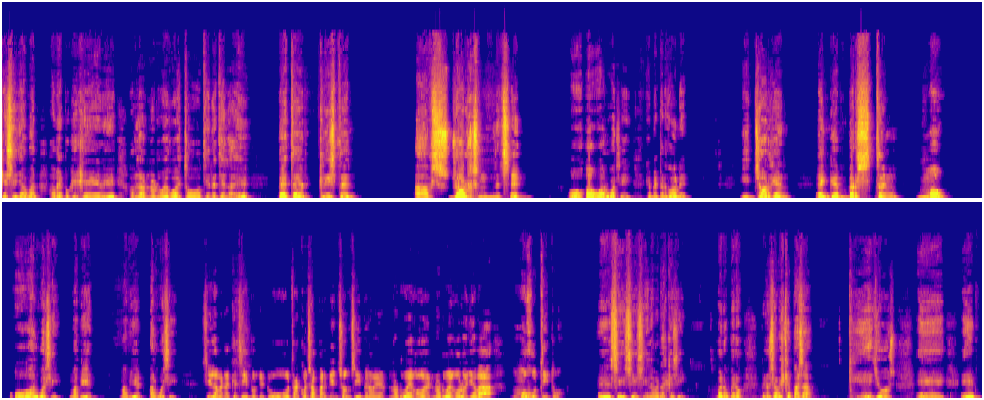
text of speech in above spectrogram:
que se llaman, a ver, porque es que eh, hablar noruego esto tiene tela, ¿eh? Peter Kristen Absjorgensen, o, o algo así, que me perdonen, y Jorgen Engenbersten Mo, o algo así, más bien, más bien, algo así. Sí, la verdad que sí, porque tú otra cosa Parkinson sí, pero en noruego, en noruego lo lleva muy justito. Eh, sí, sí, sí, la verdad es que sí. Bueno, pero, pero ¿sabes qué pasa? Que ellos eh, eh,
